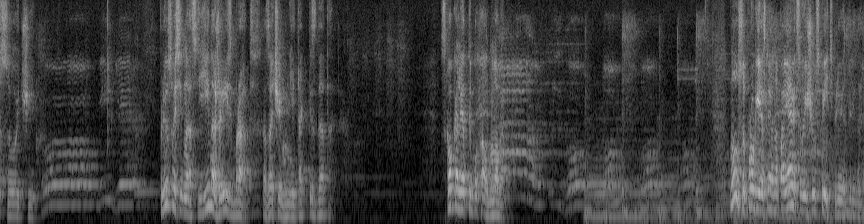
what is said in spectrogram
В Сочи? Плюс 18. Иди нажрись, брат. А зачем мне и так пиздата? Сколько лет ты бухал? Много. Ну, супруге, если она появится, вы еще успеете привет передать.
